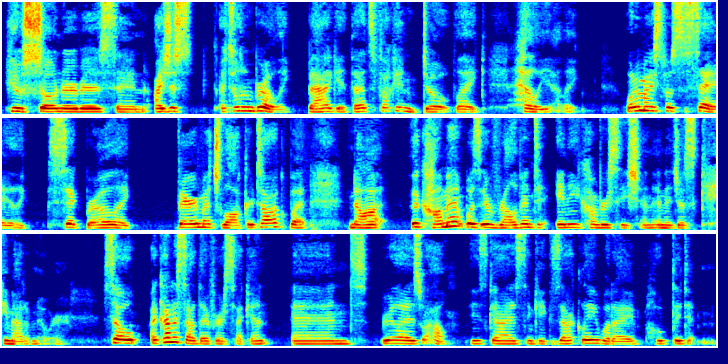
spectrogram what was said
he was so nervous and I just I told him, bro, like, bag it. That's fucking dope. Like, hell yeah. Like, what am I supposed to say? Like, sick, bro. Like, very much locker talk, but not. The comment was irrelevant to any conversation and it just came out of nowhere. So I kind of sat there for a second and realized, wow, these guys think exactly what I hoped they didn't.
